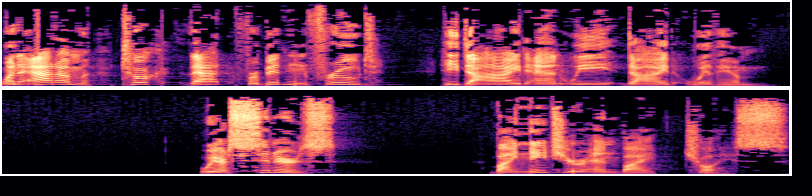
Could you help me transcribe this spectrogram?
When Adam took that forbidden fruit, he died and we died with him. We are sinners by nature and by choice.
